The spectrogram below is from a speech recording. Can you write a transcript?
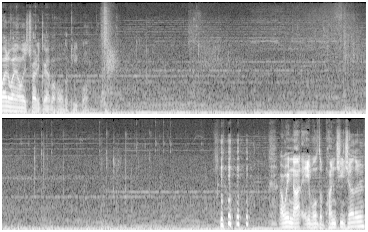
Why do I always try to grab a hold of people? Are we not able to punch each other?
